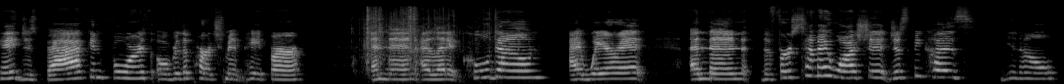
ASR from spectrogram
Okay, just back and forth over the parchment paper. And then I let it cool down. I wear it. And then the first time I wash it, just because, you know,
